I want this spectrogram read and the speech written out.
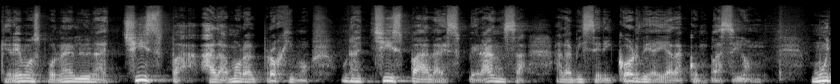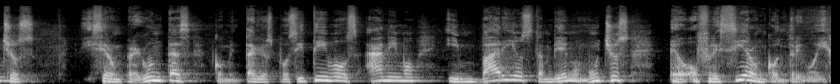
Queremos ponerle una chispa al amor al prójimo, una chispa a la esperanza, a la misericordia y a la compasión. Muchos hicieron preguntas, comentarios positivos, ánimo y varios también o muchos eh, ofrecieron contribuir.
